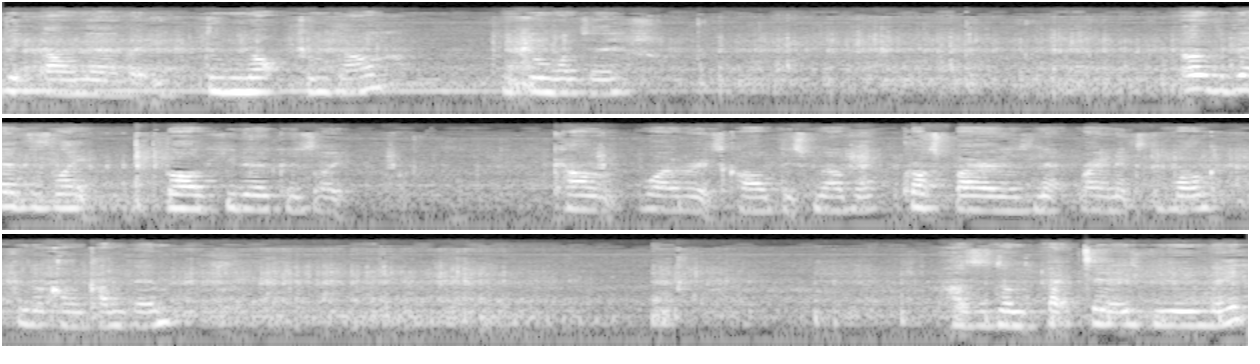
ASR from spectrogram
bit down there that you do not jump down. You jump onto this. Over there there's like bog, you know, because like, count, whatever it's called, this level. Crossfire is net right next to bog, if you look on campaign. Hazard on spectators viewing me.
